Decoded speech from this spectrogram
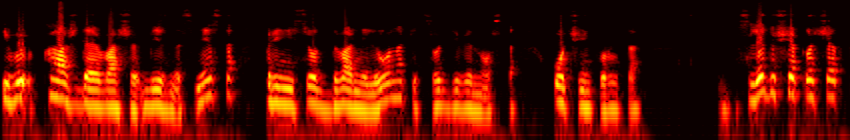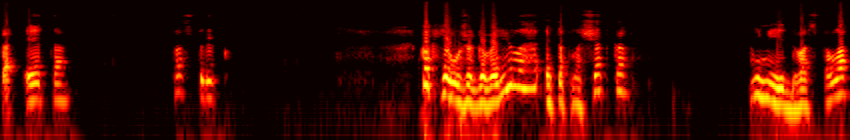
И вы, каждое ваше бизнес-место принесет 2 миллиона 590. Очень круто. Следующая площадка это Фастрик. Как я уже говорила, эта площадка имеет два стола,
